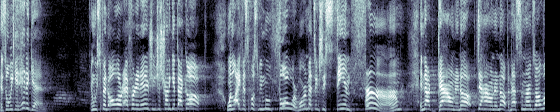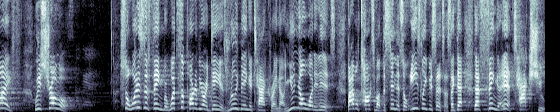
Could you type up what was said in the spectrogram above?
and so we get hit again. And we spend all our effort and energy just trying to get back up. When life is supposed to be moved forward, we're meant to actually stand firm and not down and up, down and up. And that's sometimes our life. We struggle. So, what is the thing, but what's the part of your identity that's really being attacked right now? And you know what it is. Bible talks about the sin that so easily besets us, like that, that thing that it attacks you.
